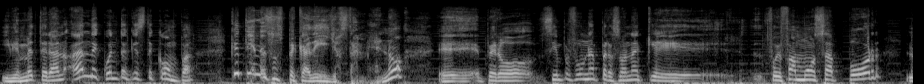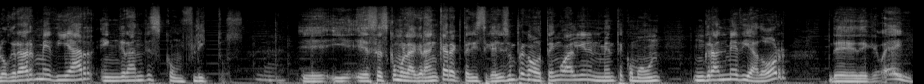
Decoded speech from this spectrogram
y bien veterano. Hagan de cuenta que este compa, que tiene sus pecadillos también, ¿no? Eh, pero siempre fue una persona que fue famosa por lograr mediar en grandes conflictos. Eh, y esa es como la gran característica. Yo siempre cuando tengo a alguien en mente como un, un gran mediador, de, de que, güey,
